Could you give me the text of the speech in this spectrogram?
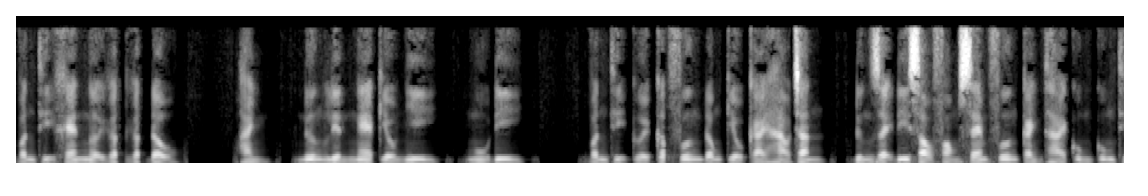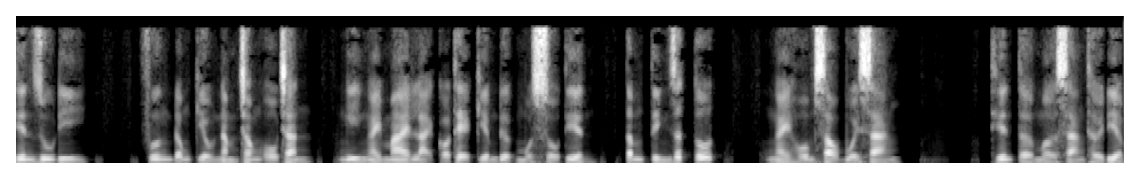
Vân Thị khen ngợi gật gật đầu. Hành, nương liền nghe Kiều Nhi, ngủ đi. Vân Thị cười cấp Phương Đông Kiều cái hảo chăn, đứng dậy đi sau phòng xem Phương Cảnh Thái cùng cung Thiên Du đi. Phương Đông Kiều nằm trong ổ chăn, nghĩ ngày mai lại có thể kiếm được một số tiền, tâm tình rất tốt. Ngày hôm sau buổi sáng, thiên tờ mờ sáng thời điểm,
